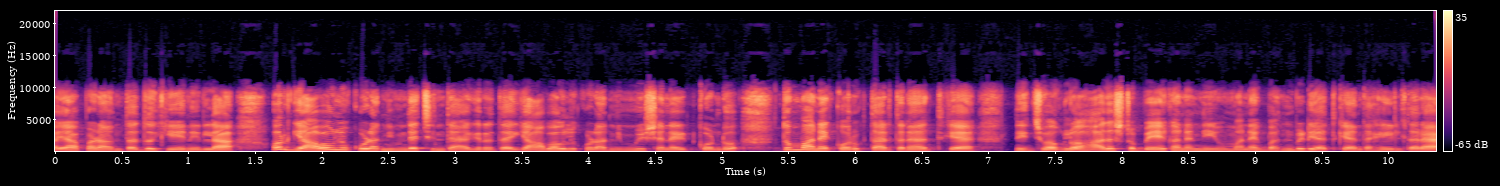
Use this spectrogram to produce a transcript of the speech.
ಭಯ ಪಡೋ ಅಂಥದ್ದು ಏನಿಲ್ಲ. ಅವ್ರಿಗೆ ಯಾವಾಗಲೂ ಕೂಡ ನಿಮ್ಮದೇ ಚಿಂತೆ ಆಗಿರುತ್ತೆ. ಯಾವಾಗಲೂ ಕೂಡ ನಿಮ್ಮ ವಿಷಯನೇ ಇಟ್ಕೊಂಡು ತುಂಬಾ ಕೊರಗ್ತಾ ಇರ್ತಾನೆ ಅದಕ್ಕೆ ನಿಜವಾಗ್ಲೂ ಆದಷ್ಟು ಬೇಗನೆ ನೀವು ಮನೆಗೆ ಬಂದುಬಿಡಿ ಅದಕ್ಕೆ ಅಂತ ಹೇಳ್ತಾರೆ.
